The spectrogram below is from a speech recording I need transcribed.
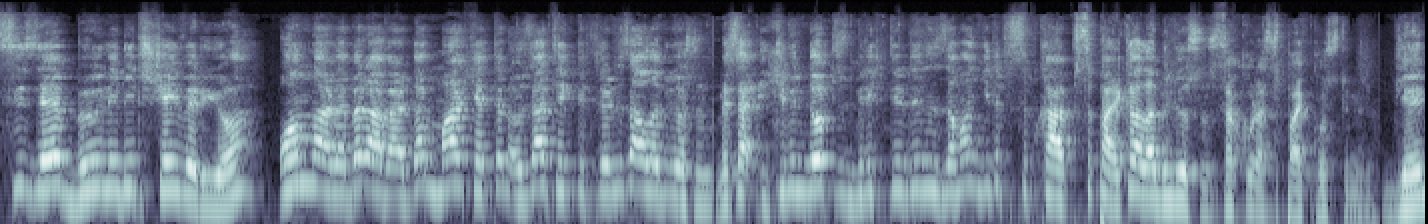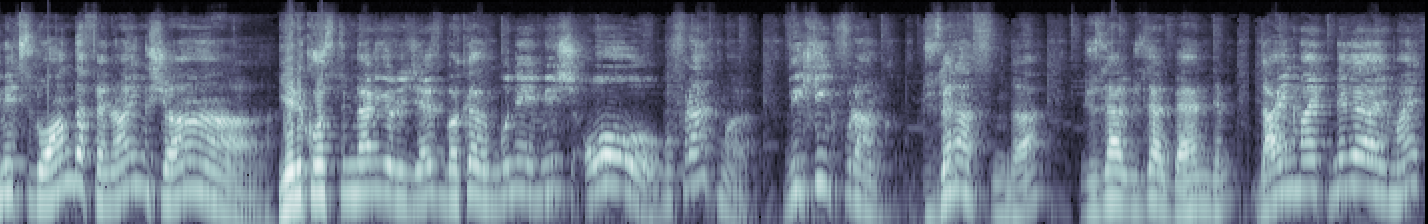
size böyle bir şey veriyor. Onlarla beraber de marketten özel tekliflerinizi alabiliyorsunuz. Mesela 2400 biriktirdiğiniz zaman gidip Spike, Spike'ı alabiliyorsunuz. Sakura Spike kostümünü. GMX Rohan da fenaymış ha. Yeni kostümler göreceğiz. Bakalım bu neymiş? Oo bu Frank mı? Viking Frank. Güzel aslında. Güzel güzel beğendim. Dynamite ne kadar Dynamite?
